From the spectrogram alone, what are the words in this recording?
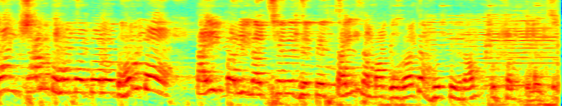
সংসার ধর্ম বড় ধর্ম। তাই পারি না ছেড়ে যেতে চাই না মাগো রাজা হতে রামপ্রসাদ বলেছে।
